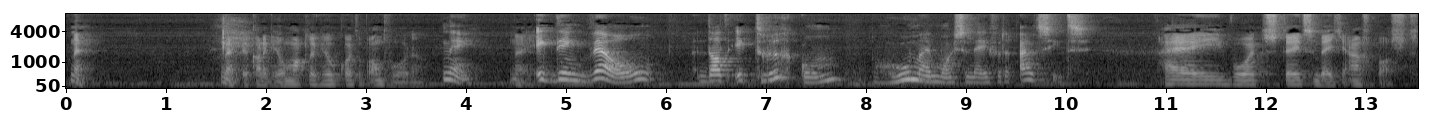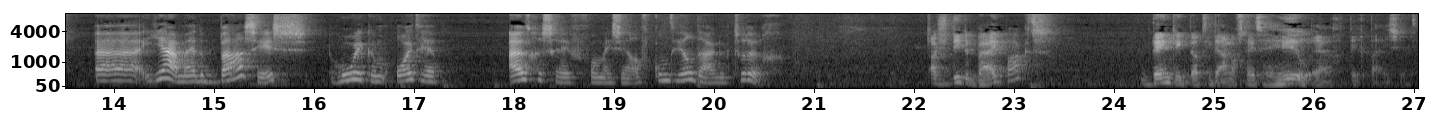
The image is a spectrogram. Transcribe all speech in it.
Nee. Nee, daar kan ik heel makkelijk heel kort op antwoorden. Nee. Nee. Ik denk wel dat ik terugkom hoe mijn mooiste leven eruit ziet. Hij wordt steeds een beetje aangepast. Eh, ja, maar de basis, hoe ik hem ooit heb uitgeschreven voor mijzelf, komt heel duidelijk terug. Als je die erbij pakt, denk ik dat hij daar nog steeds heel erg dichtbij zit.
